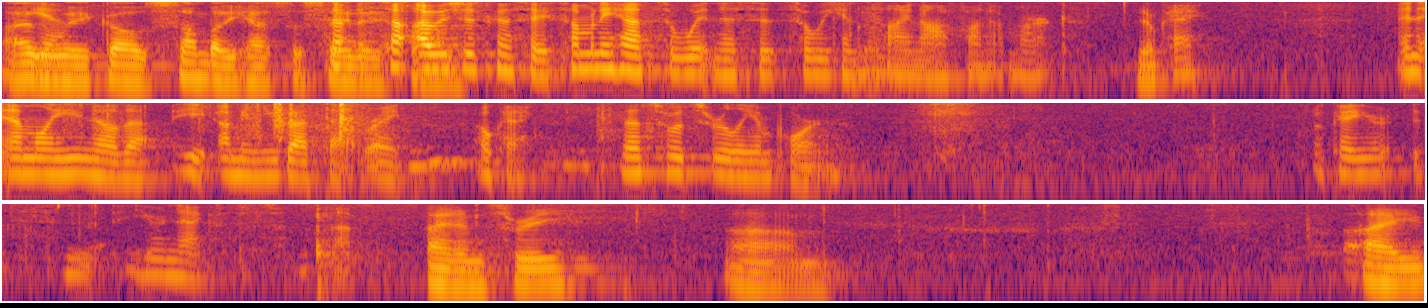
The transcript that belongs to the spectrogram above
either Yeah. way it goes, somebody has to say So- they so- saw I was it. just going to say, somebody has to witness it so we can sign off on it, Mark. Yep. Okay? And Emily, you know that, Y- I mean, you got that, right? Okay. That's what's really important. Okay, you're, it's, you're next. Uh, Item three, um, I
